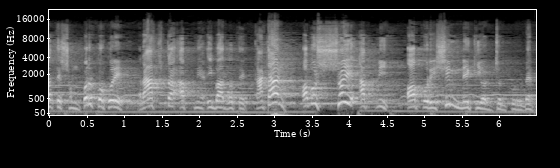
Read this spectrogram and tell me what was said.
সাথে সম্পর্ক করে রাতটা আপনি ইবাদতে কাটান, অবশ্যই আপনি অপরিসীম নেকি অর্জন করবেন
